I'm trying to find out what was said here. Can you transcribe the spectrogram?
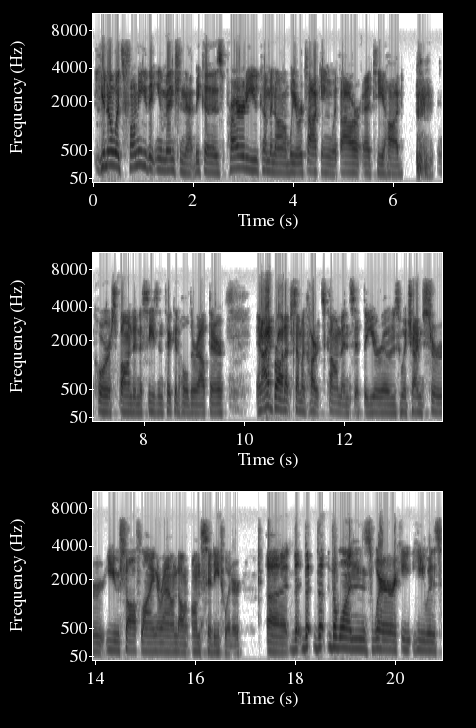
You know, it's funny that you mentioned that because prior to you coming on, we were talking with our Etihad correspondent, a season ticket holder out there, and I brought up some of Hart's comments at the Euros, which I'm sure you saw flying around on, on City Twitter. Uh, the, the the the ones where he he was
